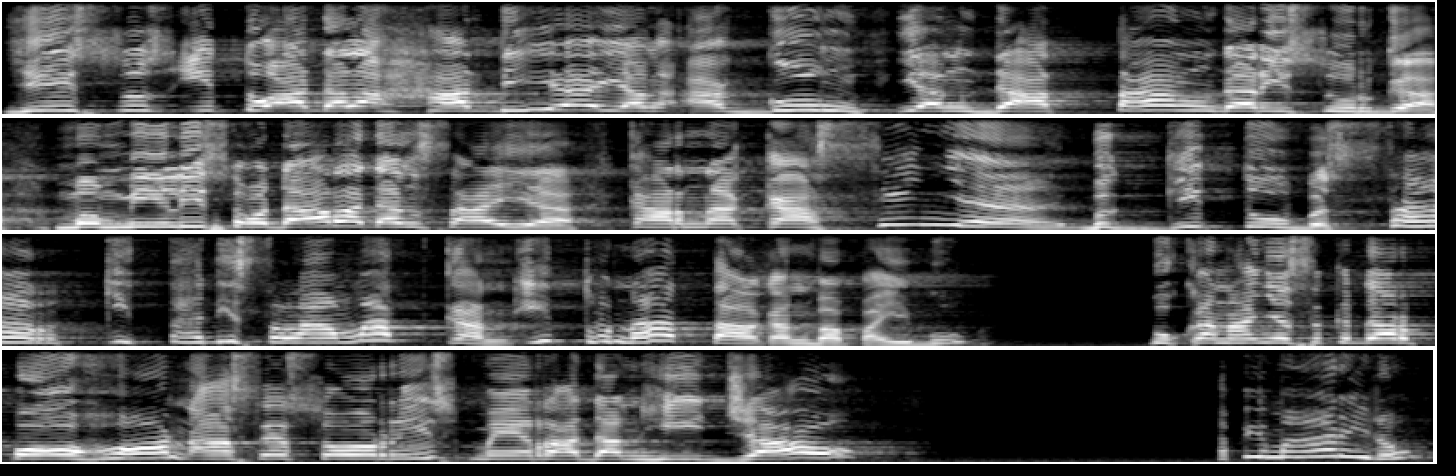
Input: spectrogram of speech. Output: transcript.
Yesus itu adalah hadiah yang agung yang datang dari surga. Memilih saudara dan saya. Karena kasihnya begitu besar kita diselamatkan. Itu Natal kan Bapak Ibu. Bukan hanya sekedar pohon, aksesoris merah dan hijau. Tapi mari dong.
